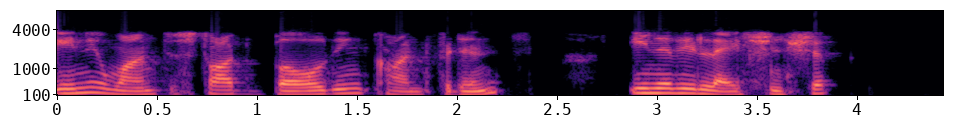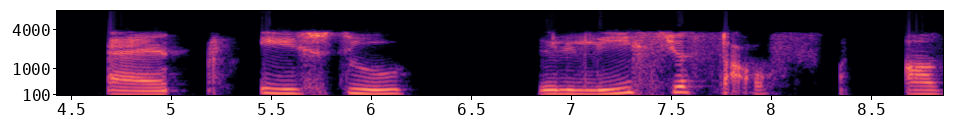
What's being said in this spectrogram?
anyone to start building confidence in a relationship and is to release yourself of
